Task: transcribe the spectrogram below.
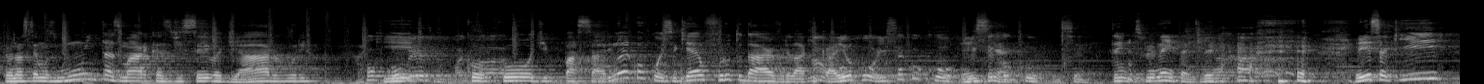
Então nós temos muitas marcas de seiva de árvore. Cocô Aqui, mesmo, pode cocô de passarinho. Não é cocô, isso aqui é o fruto da árvore lá que Não, caiu. cocô, isso é cocô. Esse isso é, é. cocô. Isso é. Tem, experimenta aí, vê. Esse aqui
